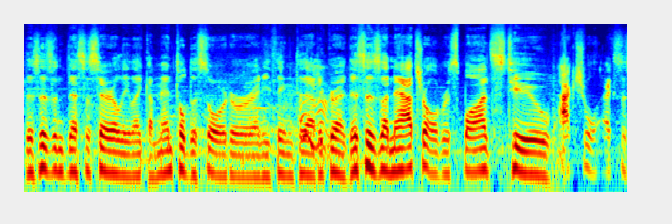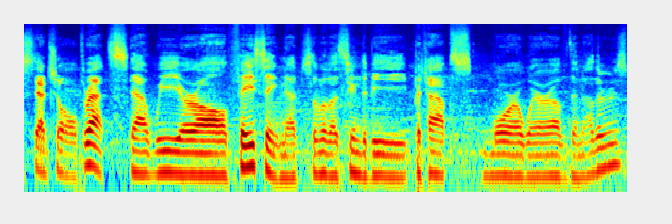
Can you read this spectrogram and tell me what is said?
This isn't necessarily like a mental disorder or anything to oh, that degree. This is a natural response to actual existential threats that we are all facing that some of us seem to be perhaps more aware of than others.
